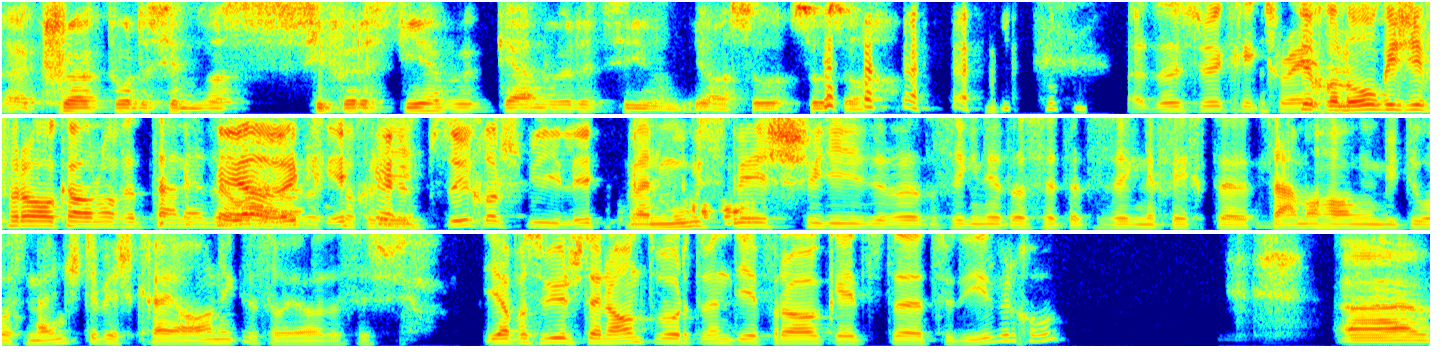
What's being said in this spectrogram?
äh, gefragt worden sind, was sie für ein Tier gerne würden sein und ja, so, so Sachen. Also, das ist wirklich Das crazy. psychologische Frage auch nachher dann. da, Ja, oder? Das ist wirklich. so bisschen- Psychospiele. Wenn du Maus bist, wie die, das irgendwie, das hat das irgendwie vielleicht einen Zusammenhang, wie du als Mensch bist, keine Ahnung. So, ja, das ist... Ja, was würdest du denn antworten, wenn die Frage jetzt äh, zu dir bekommt? Äh,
